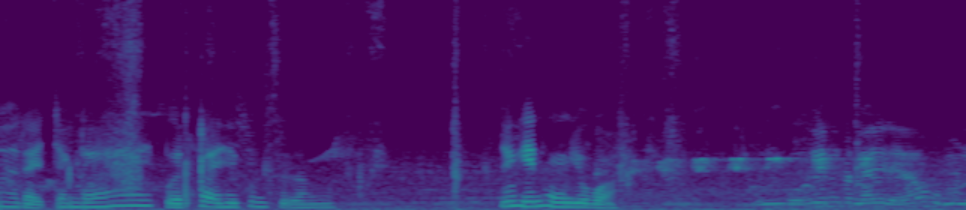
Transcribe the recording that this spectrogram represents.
มาได้จังได้ เปิดไฟให้คนเสือง ยังเห็นหงอยู่บ่มันบ่เห็นกันไรแล้วมัน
